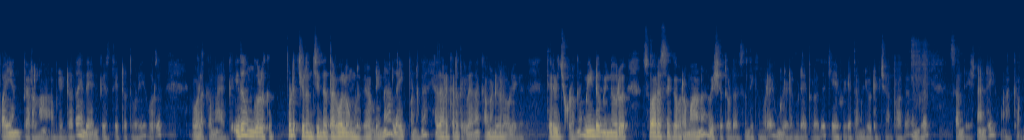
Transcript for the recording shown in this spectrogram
பயன் பெறலாம் அப்படின்றத இந்த என்பிஎஸ் திட்டத்துடைய ஒரு விளக்கமாக இருக்குது இது உங்களுக்கு பிடிச்சிருந்துச்சி இந்த தகவல் உங்களுக்கு அப்படின்னா லைக் பண்ணுங்கள் எதாவது கருத்துக்களை தான் கமெண்ட்களை வழியாக தெரிவித்துக் கொள்ளுங்கள் மீண்டும் இன்னொரு சுவாரஸ்யகரமான விஷயத்தோட சந்திக்கும் முறை உங்களிடம் விடைபெறுவது கேஃபிடிய தமிழ் யூடியூப் சார்பாக உங்கள் சந்தேஷ். நன்றி. வணக்கம்.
